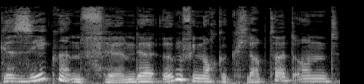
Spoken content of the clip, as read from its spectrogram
gesegneten Film, der irgendwie noch geklappt hat und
